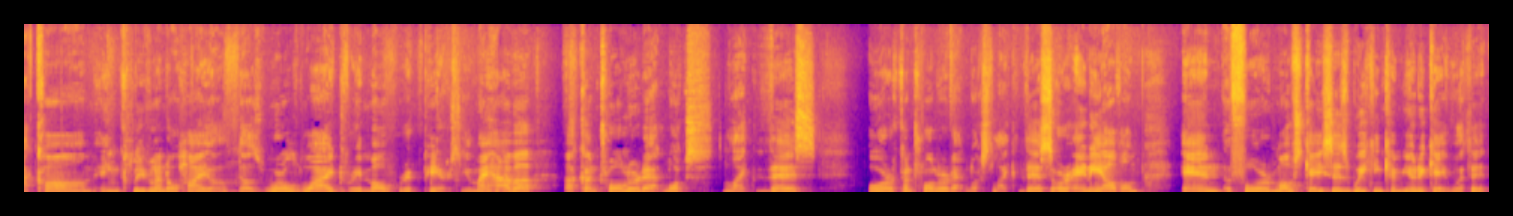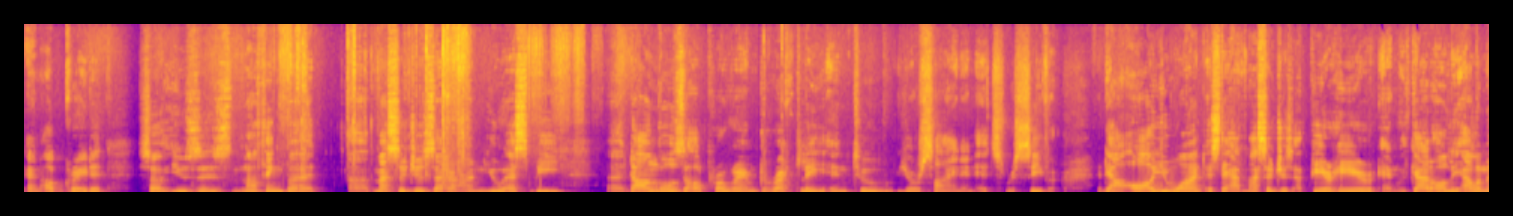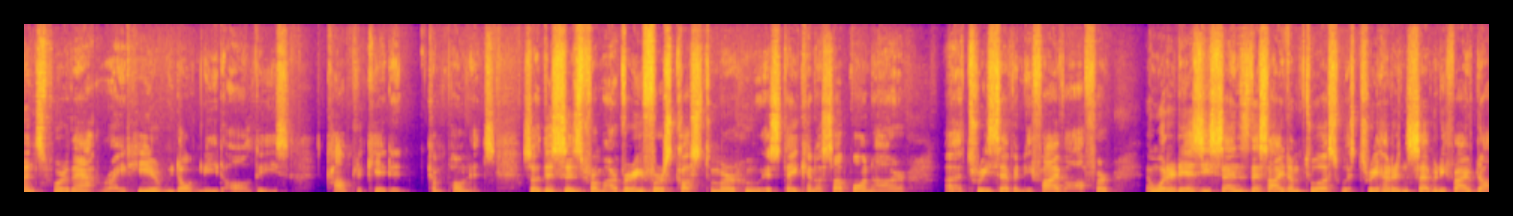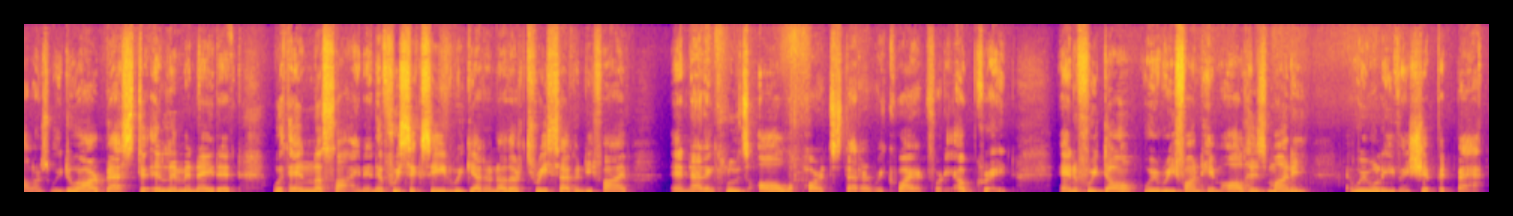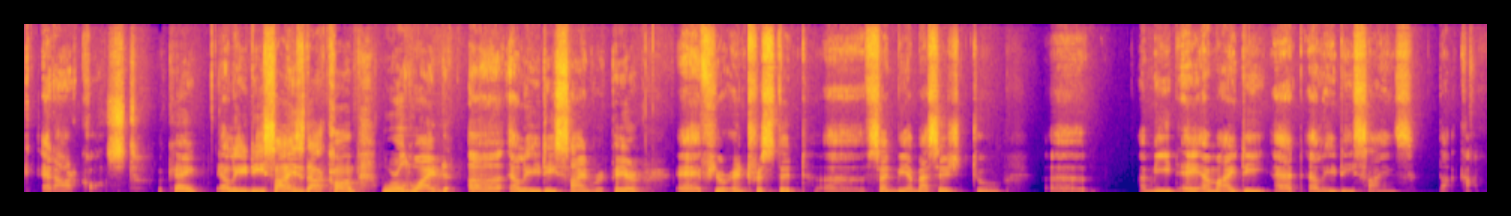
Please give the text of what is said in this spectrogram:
LED.com in Cleveland, Ohio does worldwide remote repairs. You might have a, a controller that looks like this, or a controller that looks like this, or any of them. And for most cases, we can communicate with it and upgrade it so it uses nothing but uh, messages that are on USB uh, dongles all programmed directly into your sign and its receiver. Now, all you want is to have messages appear here, and we've got all the elements for that right here. We don't need all these complicated components. So this is from our very first customer who is taking us up on our uh, 375 offer. And what it is, he sends this item to us with $375. We do our best to eliminate it within the sign. And if we succeed, we get another 375 and that includes all the parts that are required for the upgrade. And if we don't, we refund him all his money and we will even ship it back at our cost. Okay? LEDsignz.com, worldwide uh, LED sign repair. Uh, if you're interested, uh, send me a message to uh, Amid, A-M-I-D, at ledsignz.com.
